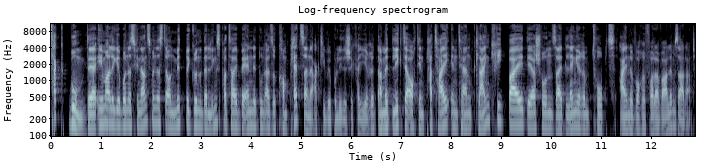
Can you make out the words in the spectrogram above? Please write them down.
zack, boom. Der ehemalige Bundesfinanzminister und Mitbegründer der Linkspartei beendet nun also komplett seine aktive politische Karriere. Damit legt er auch den parteiinternen Kleinkrieg bei, der schon seit längerem tobt, eine Woche vor der Wahl im Saarland.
